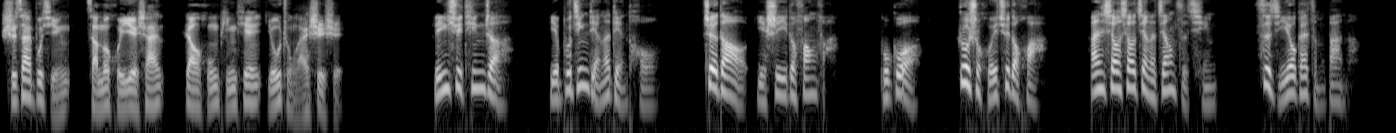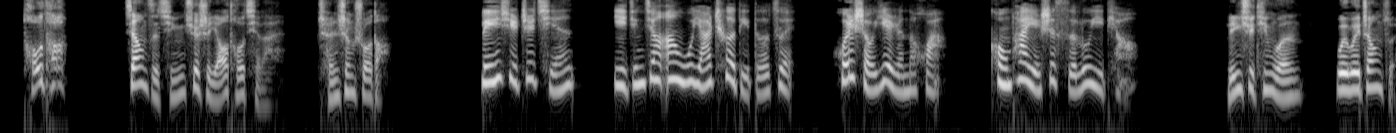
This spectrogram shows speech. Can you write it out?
实在不行，咱们回夜山，让洪平天有种来试试。林旭听着，也不禁点了点头，这倒也是一个方法。不过，若是回去的话，安潇潇见了江子晴，自己又该怎么办呢？头疼。江子晴却是摇头起来，沉声说道：“林旭之前已经将安无涯彻底得罪，回守夜人的话，恐怕也是死路一条。”林旭听闻，微微张嘴，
